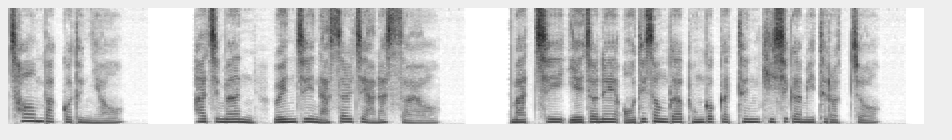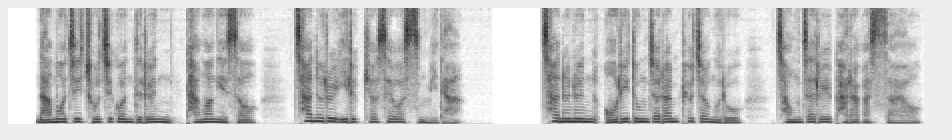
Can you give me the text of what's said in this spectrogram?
처음 봤거든요. 하지만 왠지 낯설지 않았어요. 마치 예전에 어디선가 본 것 같은 기시감이 들었죠. 나머지 조직원들은 당황해서 찬우를 일으켜 세웠습니다. 찬우는 어리둥절한 표정으로 정자를 바라봤어요.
